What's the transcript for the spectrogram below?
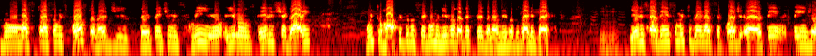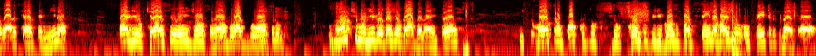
numa situação exposta, né? De, de repente, um screen e, e os, eles chegarem muito rápido no segundo nível da defesa, né? O nível do linebacker. Uhum. E eles fazem isso muito bem, né? Você pode. É, tem, tem jogadas que elas terminam. Tá ali o Kelsey e o Lane Johnson, né? Um do lado do outro. No último nível da jogada, né? Então, isso mostra um pouco do, do quanto perigoso pode ser, ainda mais o, o Patriots, né? É,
